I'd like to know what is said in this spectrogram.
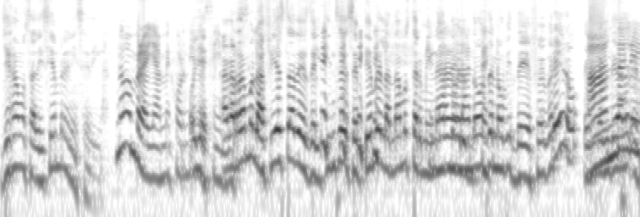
llegamos a diciembre, ni se diga. No, hombre, ya mejor ni Oye, decimos. agarramos la fiesta desde el 15 de septiembre, la andamos terminando el adelante. 2 de, de febrero. en Ándale, en-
